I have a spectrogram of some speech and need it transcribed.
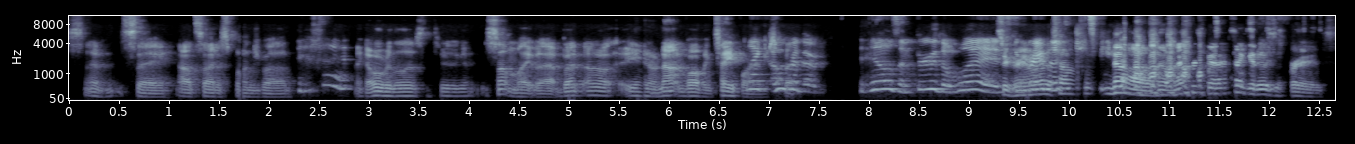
say outside of SpongeBob. Is it Like over the lips and through the something like that. But uh, you know, not involving tapeworms. like over but- the hills and through the woods? to the grandmother's grandma's- house? No, no, I think, I think it is a phrase.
